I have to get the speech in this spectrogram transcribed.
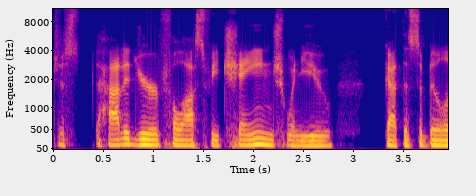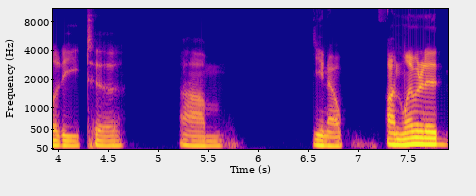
just how did your philosophy change when you got this ability to, um, you know, unlimited,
